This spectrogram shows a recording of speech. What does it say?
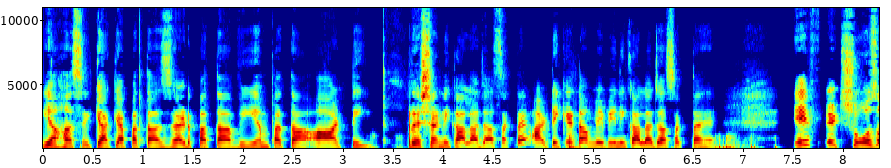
यहाँ से क्या क्या पता? जेड पता वी एम पता आर टी प्रेशर निकाला जा सकता है। आर टी के टर्म में भी निकाला जा सकता है। If it shows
